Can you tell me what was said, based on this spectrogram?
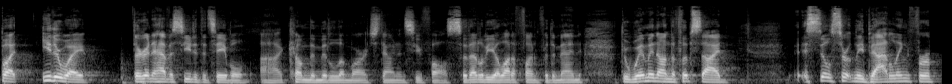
but either way, they're going to have a seat at the table uh, come the middle of March down in Sioux Falls. So that'll be a lot of fun for the men. The women, on the flip side still certainly battling for,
